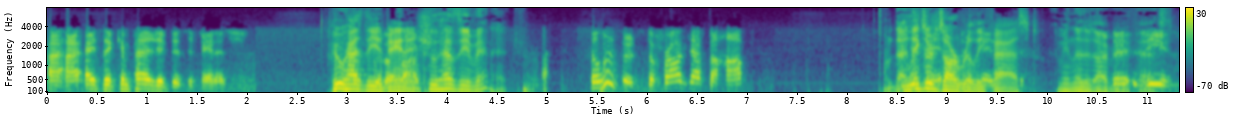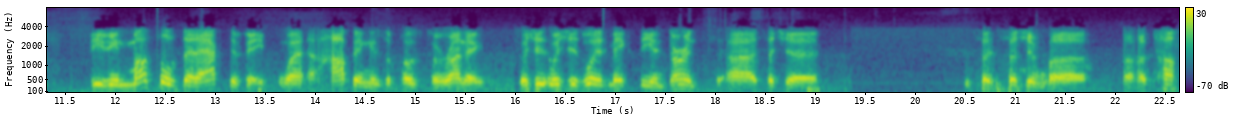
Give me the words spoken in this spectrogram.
I, I, it's a competitive disadvantage. Who has the For the advantage? Who has the advantage? The lizards, the frogs have to hop. That- Lizards are really fast. I mean, lizards are very The, fast. the, the, the muscles that activate what hopping as opposed to running, which is which is what makes the endurance uh, such a such, such a uh, a tough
